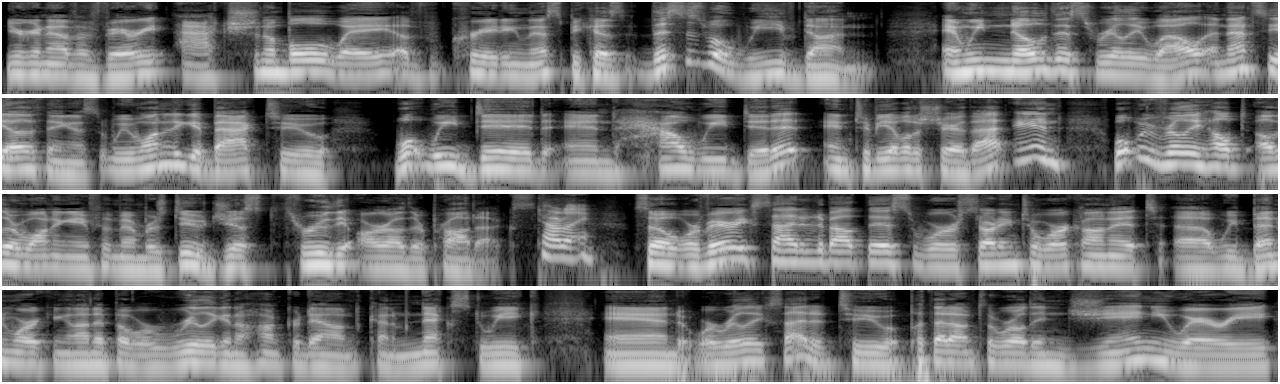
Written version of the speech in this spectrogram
You're going to have a very actionable way of creating this because this is what we've done. And we know this really well. And that's the other thing is we wanted to get back to what we did and how we did it and to be able to share that and what we really helped other wanting info members do just through the our other products. Totally. So we're very excited about this. We're starting to work on it. Uh, we've been working on it, but we're really going to hunker down kind of next week, and we're really excited to put that out into the world in January.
